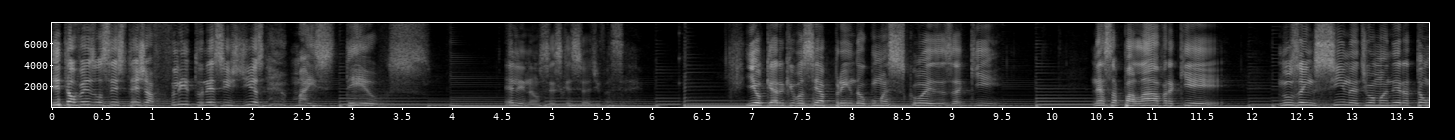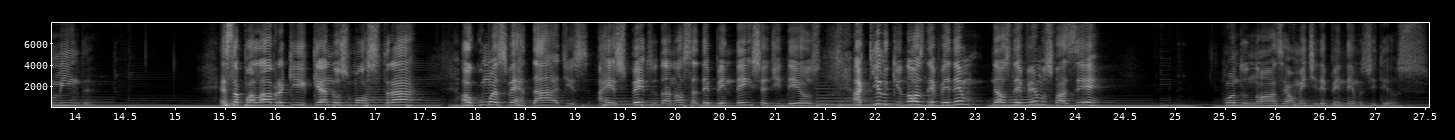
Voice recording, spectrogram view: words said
E talvez você esteja aflito nesses dias, mas Deus, Ele não se esqueceu de você. E eu quero que você aprenda algumas coisas aqui, nessa palavra que nos ensina de uma maneira tão linda. Essa palavra que quer nos mostrar algumas verdades a respeito da nossa dependência de Deus, aquilo que nós devemos, nós devemos fazer quando nós realmente dependemos de Deus.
